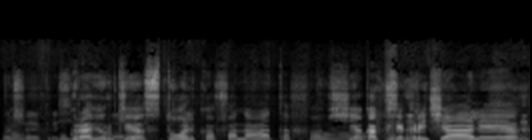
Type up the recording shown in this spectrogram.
Большая красивая Ну, у гравюрки голова. столько фанатов вообще, Да. как все кричали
